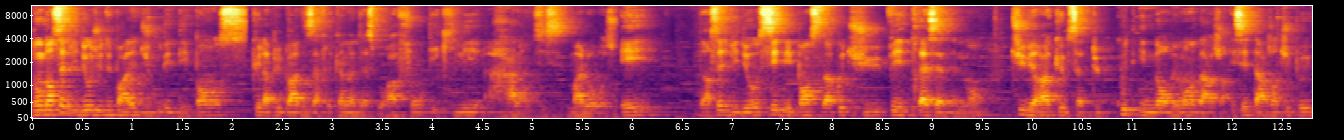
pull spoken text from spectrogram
Donc dans cette vidéo, je vais te parler du coup des dépenses que la plupart des Africains de la diaspora font et qui les ralentissent malheureusement. Et dans cette vidéo, ces dépenses-là que tu fais très certainement, tu verras que ça te coûte énormément d'argent. Et cet argent, tu peux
